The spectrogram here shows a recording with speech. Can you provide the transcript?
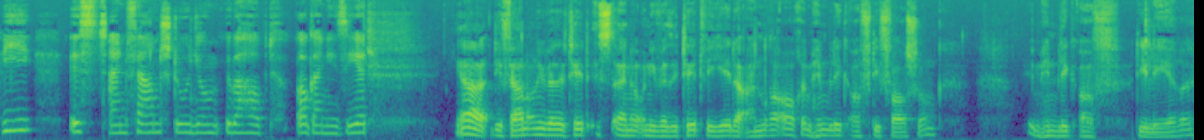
Wie ist ein Fernstudium überhaupt organisiert? Ja, die Fernuniversität ist eine Universität wie jede andere auch im Hinblick auf die Forschung, im Hinblick auf die Lehre,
